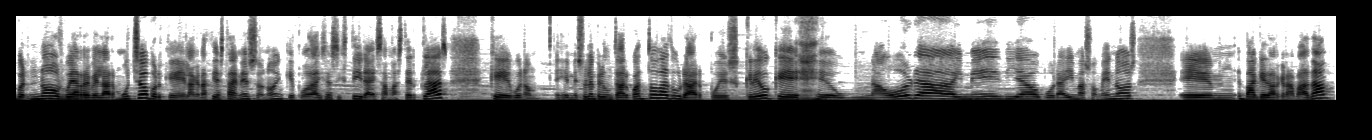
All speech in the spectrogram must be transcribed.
Bueno, no os voy a revelar mucho porque la gracia está en eso, ¿no? En que podáis asistir a esa masterclass que, bueno, eh, me suelen preguntar, ¿cuánto va a durar? Pues creo que una hora y media o por ahí más o menos Em, va a quedar grabada.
